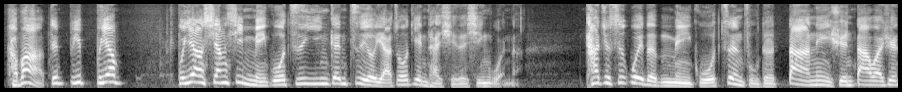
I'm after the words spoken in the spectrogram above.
好不好？就别不要不要相信美国之音跟自由亚洲电台写的新闻啊，他就是为了美国政府的大内宣、大外宣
